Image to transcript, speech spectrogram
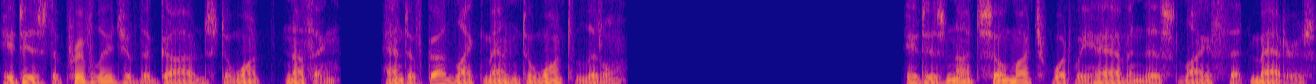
It is the privilege of the gods to want nothing, and of godlike men to want little. It is not so much what we have in this life that matters,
